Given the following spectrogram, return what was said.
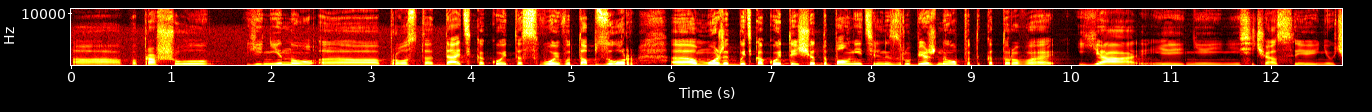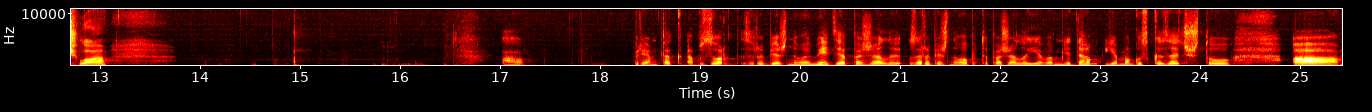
попрошу Енину э, просто дать какой-то свой вот обзор, э, может быть, какой-то еще дополнительный зарубежный опыт, которого я и не, не сейчас и не учла. А, прям так обзор зарубежного медиа, пожалуй, зарубежного опыта, пожалуй, я вам не дам. Я могу сказать, что а,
